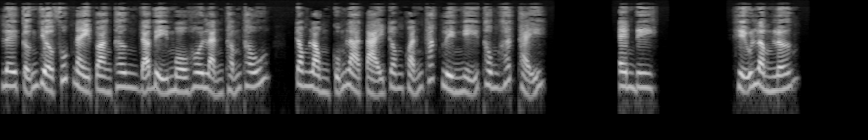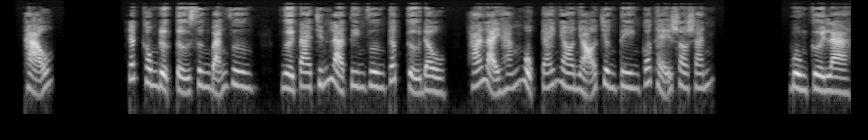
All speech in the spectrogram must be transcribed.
Lê Cẩn giờ phút này toàn thân đã bị mồ hôi lạnh thẩm thấu, trong lòng cũng là tại trong khoảnh khắc liền nghĩ thông hết thảy. Em đi. Hiểu lầm lớn. Thảo. Trách không được tự xưng bản vương, người ta chính là tiên vương cấp cự đầu, há lại hắn một cái nho nhỏ chân tiên có thể so sánh. Buồn cười là,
